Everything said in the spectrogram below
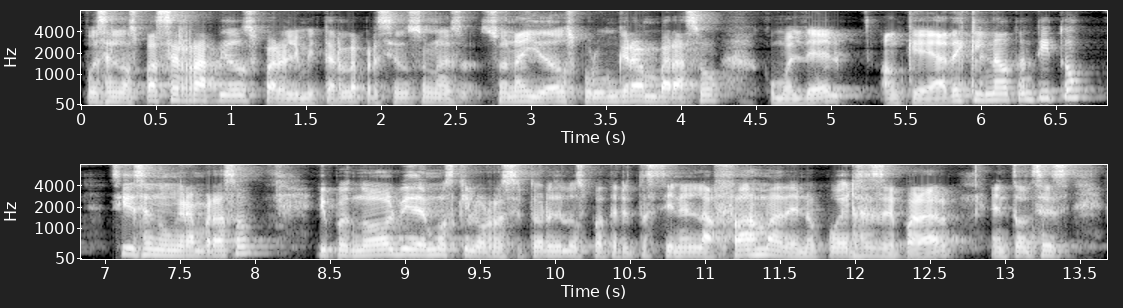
Pues en los pases rápidos para limitar la presión son, son ayudados por un gran brazo como el de él, aunque ha declinado tantito, sigue siendo un gran brazo. Y pues no olvidemos que los receptores de los Patriotas tienen la fama de no poderse separar. Entonces,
